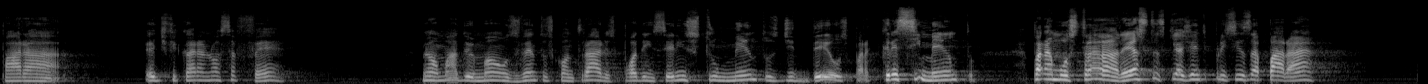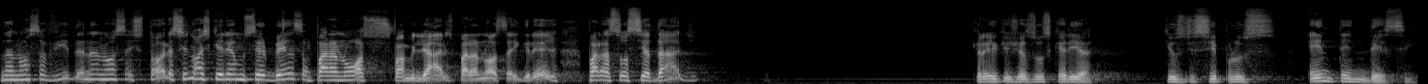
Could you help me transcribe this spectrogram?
para edificar a nossa fé. Meu amado irmão, os ventos contrários podem ser instrumentos de Deus para crescimento, para mostrar arestas que a gente precisa parar na nossa vida, na nossa história. Se nós queremos ser bênção para nossos familiares, para a nossa igreja, para a sociedade. Creio que Jesus queria que os discípulos entendessem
